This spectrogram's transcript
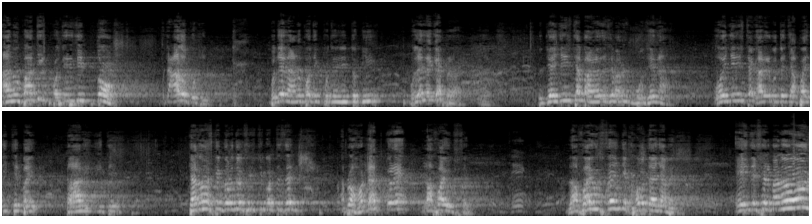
আনুপাতিক প্রতিনিধিত্ব। ওটা আরও কঠিন। বোঝেন আনুপাতিক প্রতিনিধিত্ব কি? বোঝেন নাকি আপনারা তো যে জিনিসটা বাংলাদেশের মানুষ বোঝে না, ওই জিনিসটা ঘাড়ের মধ্যে চাপাই দিচ্ছেন ভাই কার ইঙ্গিতে। কেন আজকে গোলযোগ সৃষ্টি করতেছেন? আপনারা হঠাৎ করে লাফায় উঠছেন। লাফায় উঠছেন যে ক্ষমতায় যাবেন। এই দেশের মানুষ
